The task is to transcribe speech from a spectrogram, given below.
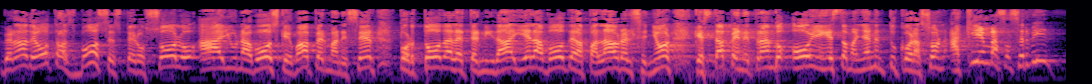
¿verdad?, de otras voces, pero solo hay una voz que va a permanecer por toda la eternidad y es la voz de la palabra del Señor que está penetrando hoy en esta mañana en tu corazón. ¿A quién vas a servir?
